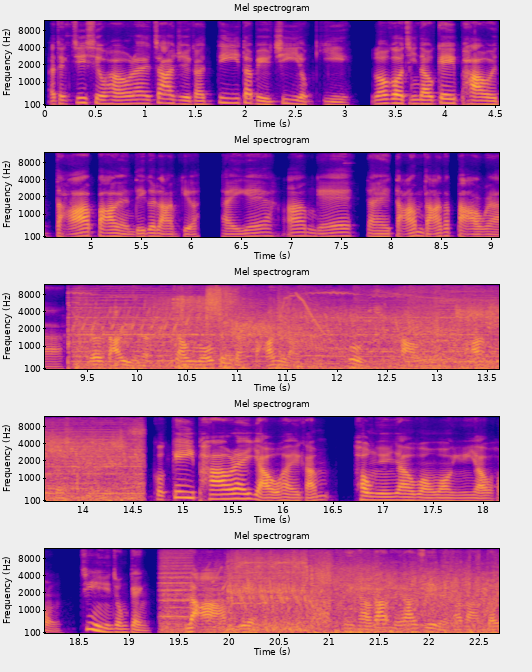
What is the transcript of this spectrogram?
阿迪之少校呢揸住架 D W G 六二，攞个战斗机炮去打爆人哋个拦桥。器，系嘅，啱嘅，但系打唔打得爆噶？又打完啦，又攞飞弹打佢拦截器，炮打唔到。个机炮呢又系咁红完又黄，黄完又红，之前仲劲。蓝嘅。镜球交俾 I C 零八八队，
